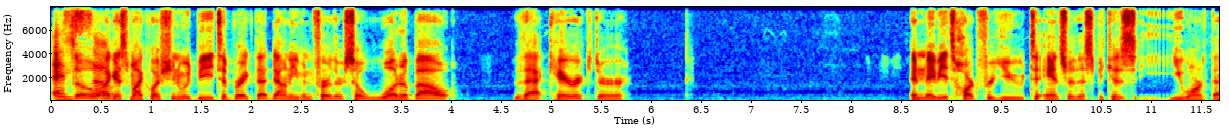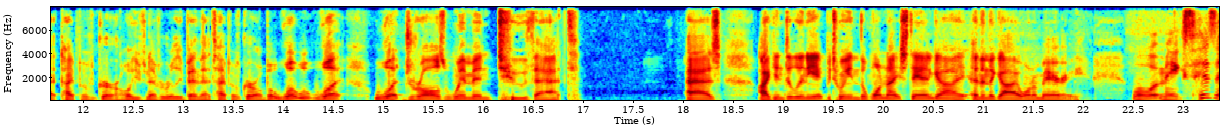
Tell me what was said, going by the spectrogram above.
and So, so, I guess my question would be to break that down even further. So what about that character? And maybe it's hard for you to answer this because you aren't that type of girl. You've never really been that type of girl. But what what what draws women to that? As I can delineate between the one night stand guy and then the guy I want to marry. Well, what makes his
